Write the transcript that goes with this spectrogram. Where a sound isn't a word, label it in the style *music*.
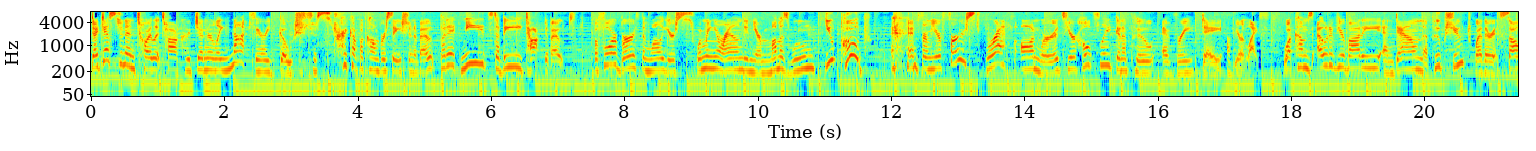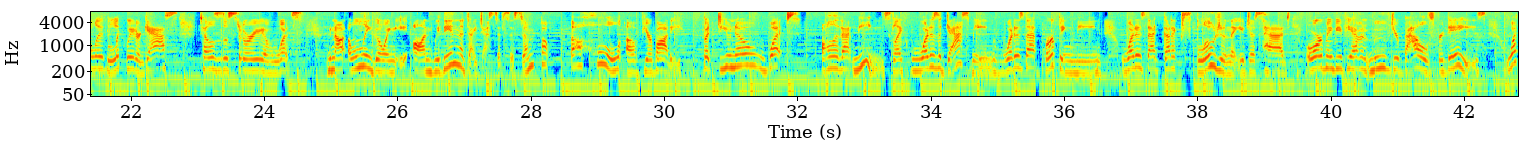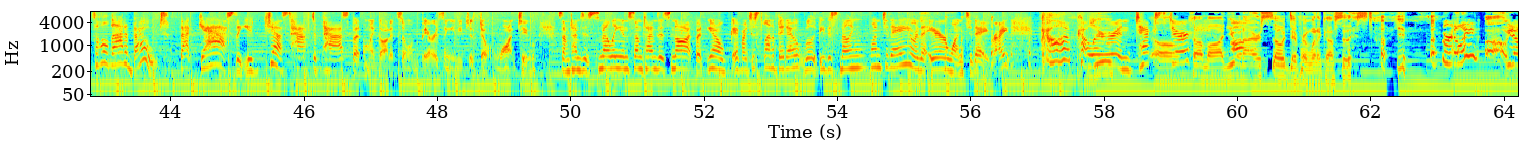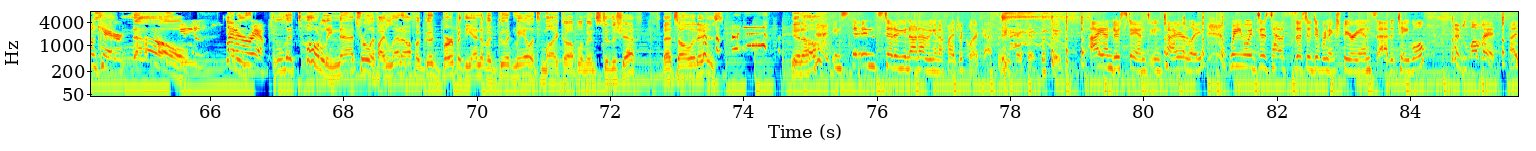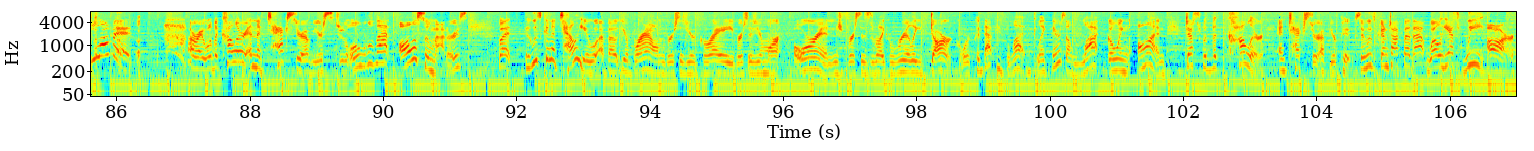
Digestion and toilet talk are generally not very gauche to strike up a conversation about, but it needs to be talked about. Before birth and while you're swimming around in your mama's womb, you poop! *laughs* And from your first breath onwards, you're hopefully gonna poo every day of your life. What comes out of your body and down the poop chute, whether it's solid, liquid, or gas, tells the story of what's not only going on within the digestive system, but the whole of your body. But do you know what all of that means? Like, what does a gas mean? What does that burping mean? What is that gut explosion that you just had? Or maybe if you haven't moved your bowels for days, what's all that about? That gas that you just have to pass, but oh my God, it's so embarrassing and you just don't want to. Sometimes it's smelly and sometimes it's not, but you know, if I just let a bit out, will it be the smelly one today or the air one today, right? *laughs* Color You- and texture. Oh, come on. You and I are so different when it comes to this stuff. *laughs* Really? oh, You don't care. No. Let It her rip. totally natural. If I let off a good burp at the end of a good meal, it's my compliments to the chef. That's all it is. *laughs* you know? Instead, instead of you not having enough hydrochloric acid to digest the food. *laughs* I understand entirely. We would just have such a different experience at a table. I love it. I love it. All right, well, the color and the texture of your stool, well, that also matters. But who's going to tell you about your brown versus your gray versus your more orange versus like really dark? Or could that be blood? Like there's a lot going on just with the color and texture of your poop. So who's going to talk about that? Well, yes, we are.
